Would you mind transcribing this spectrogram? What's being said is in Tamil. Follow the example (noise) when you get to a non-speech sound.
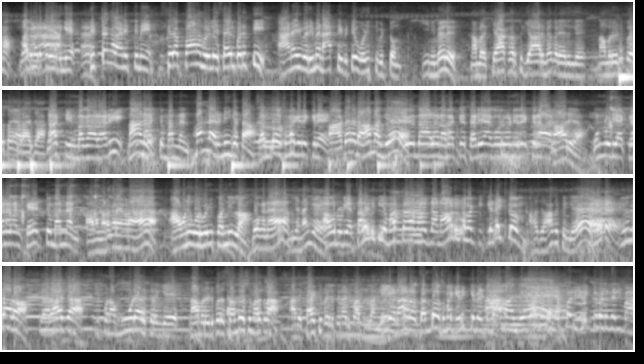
இருக்கணும் அது மட்டும்? கிடையாதுங்க. திட்டங்கள் அனைத்துமே சிறப்பான முறையில் செயல்படுத்தி அனைவருமே நாட்டை விட்டு ஒழித்து விட்டோம். இனிமேல் நம்மளை கேட்கறதுக்கு யாருமே கிடையாதுங்க. நம்ம ரெண்டு பேர் தான் ராஜா. நாட்டின் மகாராணி நானு. நாட்டு மன்னன். மன்னர் நீங்க தான் சந்தோஷமாக இருக்கிறேன். அடடட ஆமாங்க. இருந்தாலும் நமக்கு தனியாக ஒருவன் இருக்கிறான். யாரு? உன்னுடைய கணவன் கேட்டு மன்னன். அவன் கிடக்குறாங்கடா அவனையும் ஒரு வழி பண்ணிடலாம். போகனா என்னங்க? அவனுடைய தலைவிதியை மாற்றானால் இந்த நாடு நமக்கு கிடைக்கும். அது ஆகட்டுங்க. இருந்தாலும் ராஜா இப்ப நான் மூடா இருக்கிறேங்க. நாம ரெண்டு பேரும் சந்தோஷமா இருக்கலாம். அந்த கழட்டு பயில பின்னாடி நீ பாத்துக்கலாங்க நானும் சந்தோஷமாக இருக்க வேண்டும்? ஆமாங்க. எப்படி இருக்க வேண்டும் தெரியுமா?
